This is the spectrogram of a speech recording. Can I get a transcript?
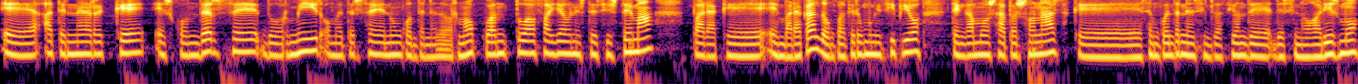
eh, a tener que esconderse, dormir o meterse en un contenedor. ¿no? ¿Cuánto ha fallado en este sistema para que en Baracaldo, en cualquier municipio, tengamos a personas que se encuentren en situación de, de sinogarismo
